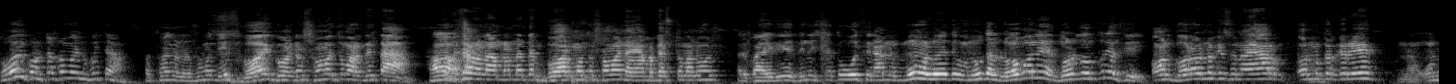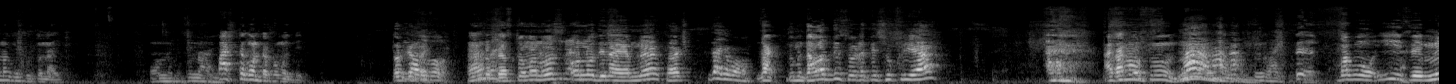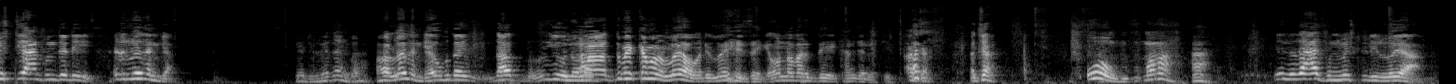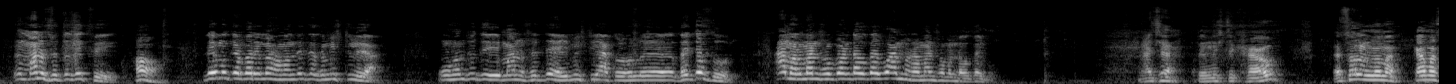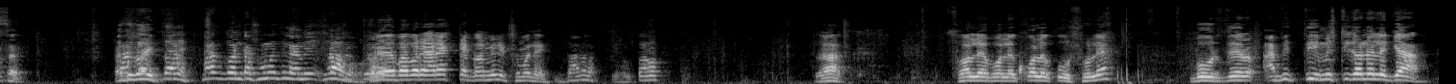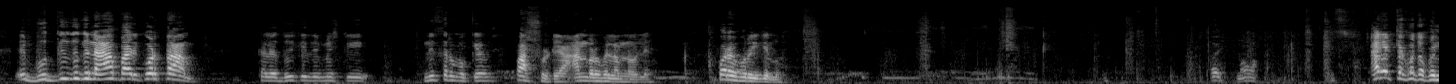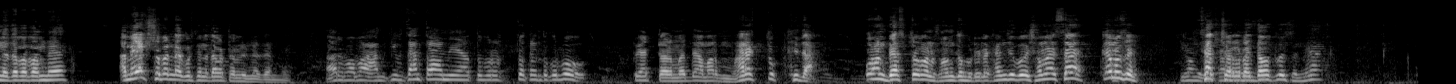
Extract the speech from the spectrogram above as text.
ছয় ঘণ্টা সময় হইতাম ছয় ঘণ্টা সময় ছয় ঘণ্টার সময় তোমার দিতাম। হ্যাঁ। তুমি জানো না আমরা মতো সময় নাই আমরা ব্যস্ত মানুষ। আরে বাইরে জিনিসটা তো না আমি মোহ লয়ে দেবো নৌদা লবণে জোর জোর করে আছি অন গড় অন্য কিছু নাই আর অন্য তরকারি? না অন্য কিছু তো নাই। অন্য কিছু নাই। পাঁচটা ঘণ্টা সময় তরকারি? হ্যাঁ? আমরা ব্যস্ত মানুষ অন্য দিন এমনি থাক। যাক তুমি দাওয়াত দিছো এটাতে শুক্রিয়া। আচ্ছা তে, বাবু ই সে মিষ্টি আনছুন যেটি এটা লয়ে দেন গিয়া। লয়ে হ্যাঁ লয়ে না। তুমি কেমন লই আও এটি লই যাই অন্য বারে দেখি খান জানি আচ্ছা আচ্ছা। ও মামা। হ্যাঁ। আইফোন মিষ্টি লইয়া। মানুষের তো দেখছি। হ্যাঁ দেমুকের বাড়ি মেহমান দেখতেছে মিষ্টি লইয়া। ওখান যদি মানুষের দেয় মিষ্টি আকর হলে যাইতেছ আমার মান সম্মানটাও যাইবো আমার মান সম্মানটাও যাইবো। আচ্ছা তুমি মিষ্টি খাও। চলেন মামা কাম আছে। আচ্ছা পাঁচ ঘণ্টা সময় দিলে আমি বাবারে আর একটা মিনিট সময় নেই। রাখ। ছলে বলে কলে কৌশলে বৌরদের আবৃত্তি মিষ্টি এই বুদ্ধি যদি না বাড়ি করতাম তাহলে দুই কেজি মিষ্টি নিচের পক্ষে পাঁচশো টাকা আনবার হইলাম না হলে। পরে পরে গেল ওই মামা আরেকটা কথা কই না দা বাবা আমনে আমি একশো বার না করছি না দাবারটা লই না জানি আরে বাবা আমি কি জানতাম আমি এত বড় চক্রান্ত করব? পেটটার মধ্যে আমার মারাত্মক খিদা। ওখান ব্যস্ত মানুষ অনকে হোটেলে খান যাব সময় আছে? কেমন আছেন? সাত চলের দাওয়াত লইছেন না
